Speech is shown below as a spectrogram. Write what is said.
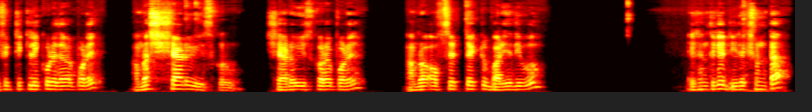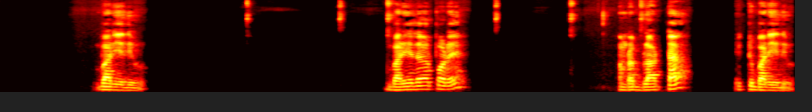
ইফেক্টে ক্লিক করে দেওয়ার পরে আমরা শ্যাডো ইউজ করব। শ্যাডো ইউজ করার পরে আমরা অফসেটটা একটু বাড়িয়ে দিব। এখান থেকে ডিরেকশনটা বাড়িয়ে দিব। বাড়িয়ে দেওয়ার পরে আমরা ব্লাডটা একটু বাড়িয়ে দিব।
